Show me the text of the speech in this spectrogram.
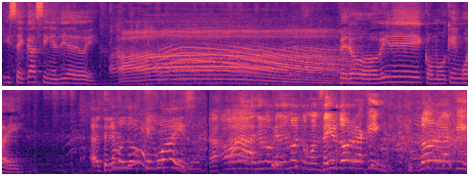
hice casting el día de hoy, Ah. Pero vine como Ken White. Ah, tenemos dos que. Ah, Ahora tenemos, queremos conseguir dos Raquín. Dos Raquín.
